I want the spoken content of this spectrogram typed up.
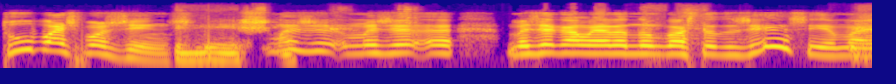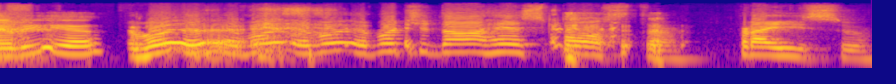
Tu vais para o Genshin. Genshin. Mas, mas, a- mas a galera não gosta do Genshin, a maioria. Eu vou, eu, vou, eu, vou, eu vou te dar uma resposta pra isso.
